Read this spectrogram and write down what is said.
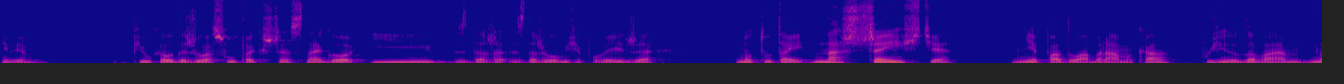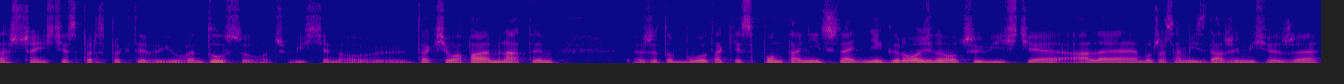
nie wiem, piłka uderzyła słupek szczęsnego i zdarza, zdarzyło mi się powiedzieć, że no tutaj na szczęście nie padła bramka. Później dodawałem na szczęście z perspektywy Juventusu. Oczywiście no, tak się łapałem na tym, że to było takie spontaniczne, niegroźne oczywiście, ale bo czasami zdarzy mi się, że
